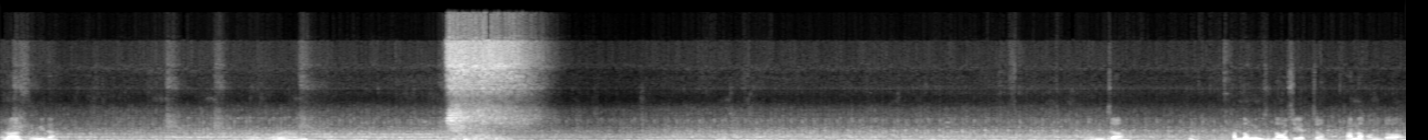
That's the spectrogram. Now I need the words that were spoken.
들어왔습니다. 여러분. 먼저 감독님도 나오시겠죠? 가마 감독.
